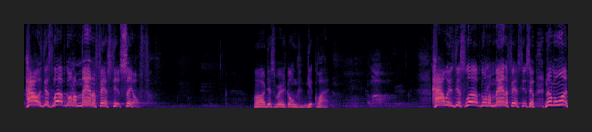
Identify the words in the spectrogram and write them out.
How is this love going to manifest itself? All right, this is where it's going to get quiet. How is this love going to manifest itself? Number one,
